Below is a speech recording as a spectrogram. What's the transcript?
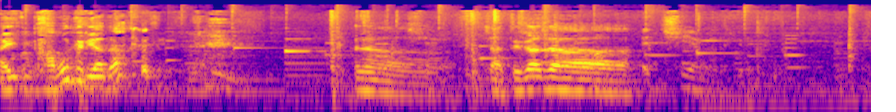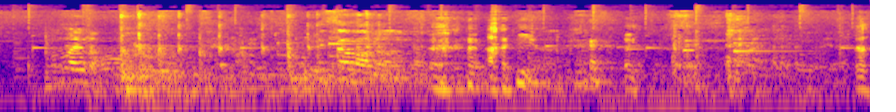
아, 이 바보들이야, 나? 하나. 자, 들어가자. 어떻게 돼? 한번 해봐. 햇상하면. 아니야. 자,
